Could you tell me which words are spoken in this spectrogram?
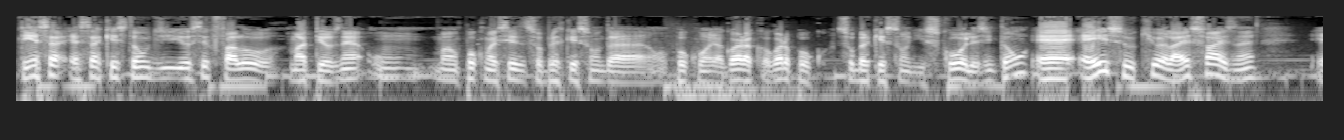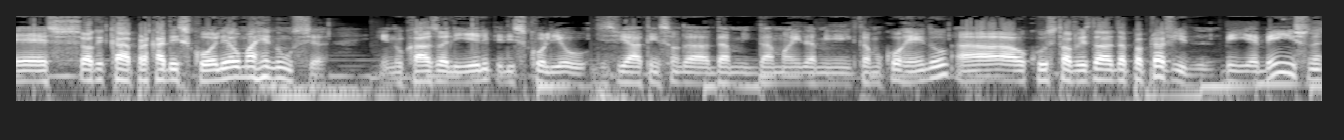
tem essa essa questão de você que falou, Matheus, né, um, um pouco mais cedo sobre a questão da um pouco agora agora pouco sobre a questão de escolhas. Então, é é isso que o Elias faz, né? É, só que para cada escolha é uma renúncia. E no caso ali, ele, ele escolheu desviar a atenção da, da, da mãe da menina que estavam correndo ao custo talvez da, da própria vida. Bem, é bem isso, né?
